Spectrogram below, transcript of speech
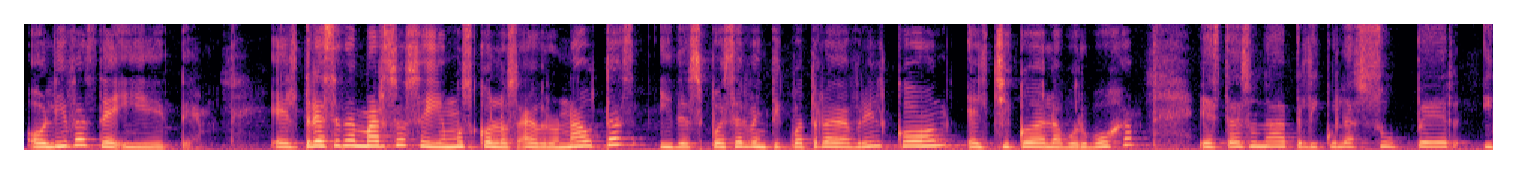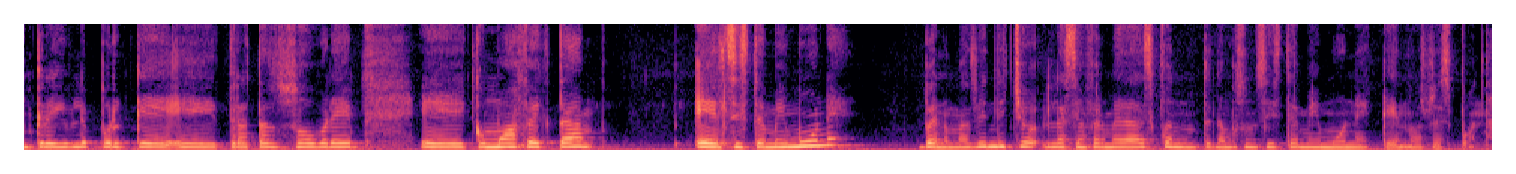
Olivas de IET. El 13 de marzo seguimos con los aeronautas y después el 24 de abril con El chico de la burbuja. Esta es una película súper increíble porque eh, trata sobre eh, cómo afecta el sistema inmune, bueno, más bien dicho, las enfermedades cuando tenemos un sistema inmune que nos responda.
